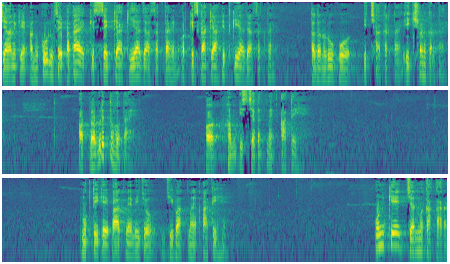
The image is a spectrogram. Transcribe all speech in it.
ज्ञान के अनुकूल उसे पता है किससे क्या किया जा सकता है और किसका क्या हित किया जा सकता है। तद अनुरूप वो इच्छा करता है, ईक्षण करता है और प्रवृत्त होता है। और हम इस जगत में आते हैं। मुक्ति के बाद में भी जो जीवात्माएँ आती हैं, उनके जन्म का कारण।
